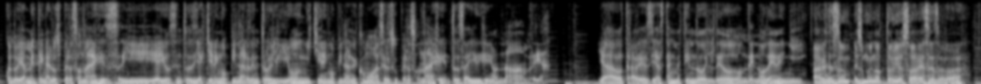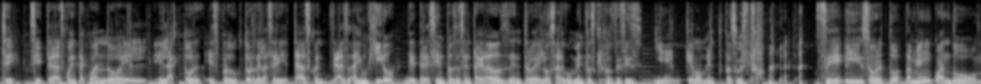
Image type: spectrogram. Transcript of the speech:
Cuando ya meten a los personajes y ellos entonces ya quieren opinar dentro del guion y quieren opinar de cómo va a ser su personaje. Entonces ahí dije yo, no, hombre, ya ya otra vez ya están metiendo el dedo donde no deben y a veces es muy notorio eso a veces, ¿verdad? Sí, sí, te das cuenta cuando el, el actor es productor de la serie, te das cuenta, hay un giro de 360 grados dentro de los argumentos que vos decís, ¿y en qué momento pasó esto? sí, y sobre todo también cuando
